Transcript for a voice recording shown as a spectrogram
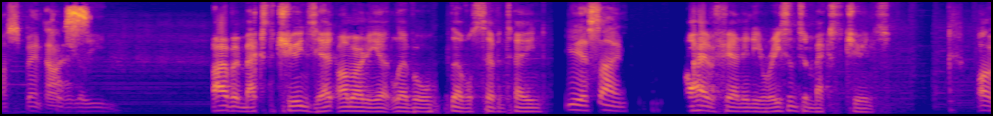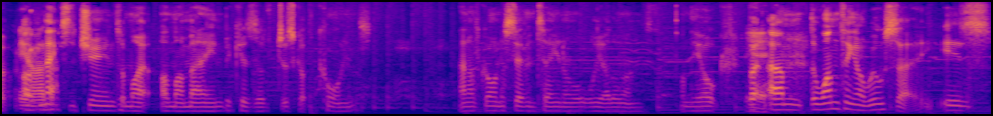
I spent Nice. probably I haven't maxed the tunes yet. I'm only at level level 17. yeah, same. I haven't found any reason to max the tunes. I, Yeah, I've I- maxed the tunes on my on my main because I've just got the coins, and I've gone to 17 on all the other ones on the alt. But Yeah. um, the one thing I will say is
